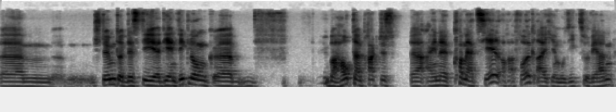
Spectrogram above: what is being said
ähm, stimmt. Und das, die, die Entwicklung äh, überhaupt dann praktisch eine kommerziell auch erfolgreiche Musik zu werden,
